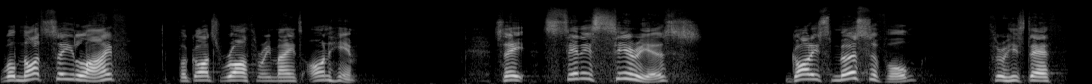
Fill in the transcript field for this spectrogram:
will not see life, for God's wrath remains on him. See, sin is serious. God is merciful through his death,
